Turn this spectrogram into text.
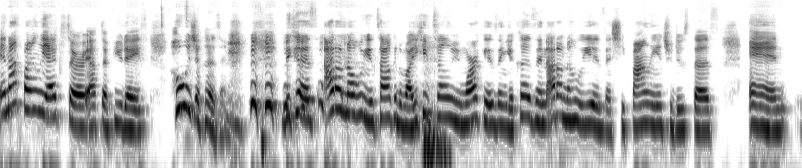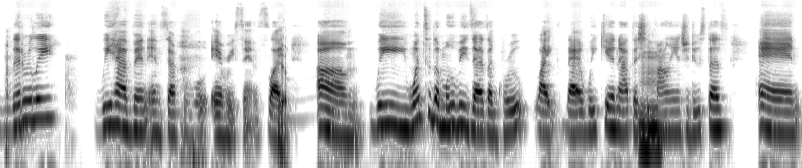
And I finally asked her after a few days, "Who is your cousin?" because I don't know who you're talking about. You keep telling me Marcus and your cousin. I don't know who he is. And she finally introduced us, and literally, we have been inseparable ever since. Like. Yep. Um, we went to the movies as a group like that weekend after she Mhm. finally introduced us. And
